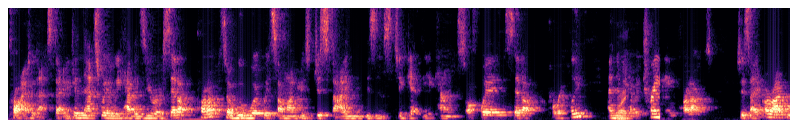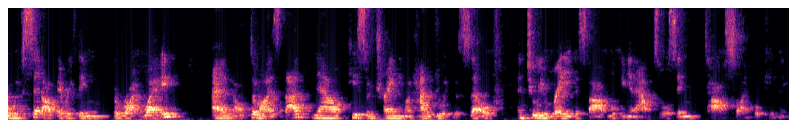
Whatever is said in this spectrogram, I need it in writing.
prior to that stage. And that's where we have a zero setup product. So we'll work with someone who's just starting the business to get the accounting software set up correctly. And then right. we have a training product to say, all right, well, we've set up everything the right way and optimize that. Now, here's some training on how to do it yourself until you're ready to start looking at outsourcing tasks like bookkeeping.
